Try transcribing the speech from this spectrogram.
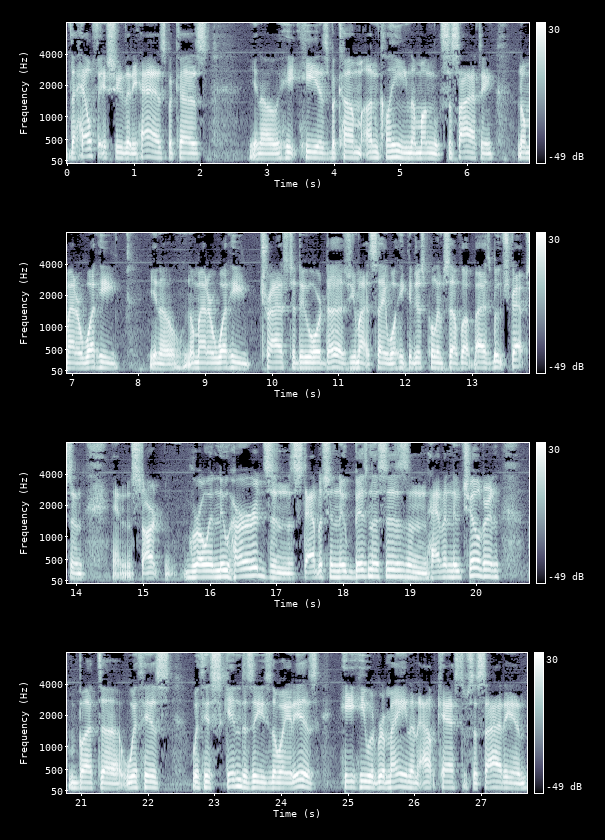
the health issue that he has because you know he he has become unclean among society. No matter what he you know, no matter what he tries to do or does, you might say, well, he can just pull himself up by his bootstraps and and start growing new herds and establishing new businesses and having new children. But uh, with his with his skin disease the way it is, he, he would remain an outcast of society, and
